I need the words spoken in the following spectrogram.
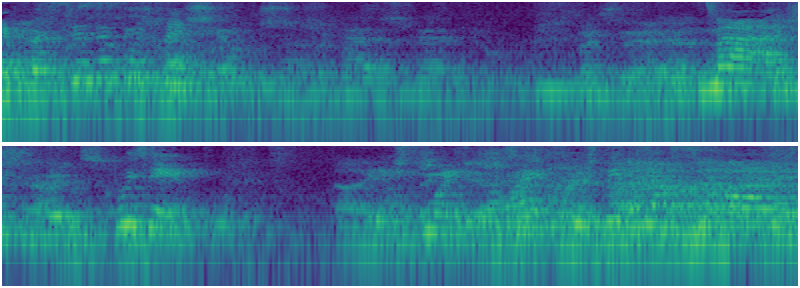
É parecida com as regiões. Mas, por exemplo, isto é, isto é a serralha.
